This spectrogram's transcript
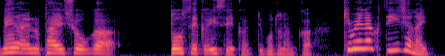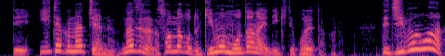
恋愛の対象が同性か異性かっていうことなんか決めなくていいじゃないって言いたくなっちゃうのよ。なぜならそんなこと疑問持たないで生きてこれたから。で、自分は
